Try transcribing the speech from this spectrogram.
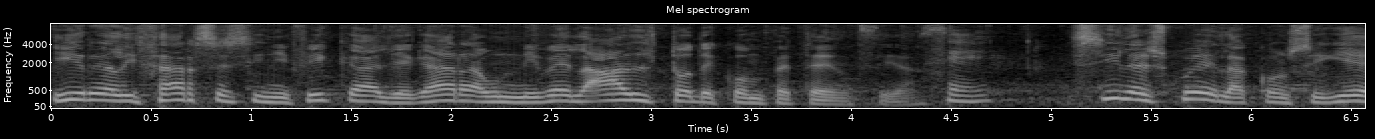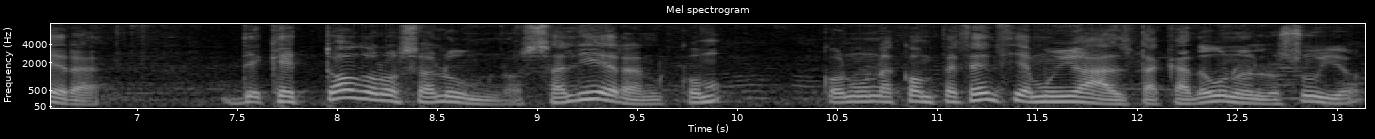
Y realizarse significa llegar a un nivel alto de competencia. Sí, Si la escuela consiguiera de que todos los alumnos salieran con, con una competencia muy alta, cada uno en lo suyo,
